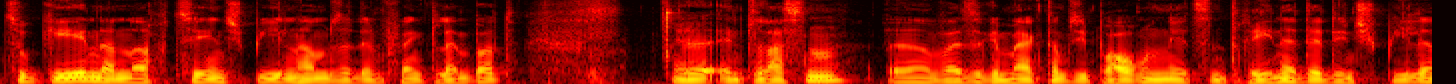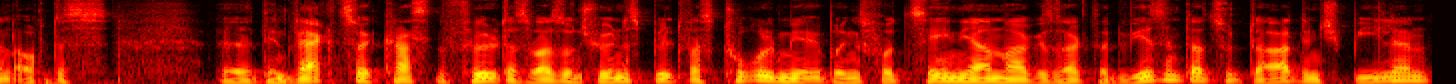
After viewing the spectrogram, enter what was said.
zu gehen. Dann nach zehn Spielen haben sie den Frank Lampard äh, entlassen, äh, weil sie gemerkt haben, sie brauchen jetzt einen Trainer, der den Spielern auch das äh, den Werkzeugkasten füllt. Das war so ein schönes Bild, was Tuchel mir übrigens vor zehn Jahren mal gesagt hat. Wir sind dazu da, den Spielern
